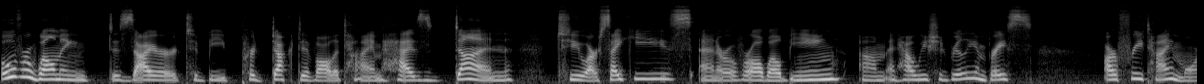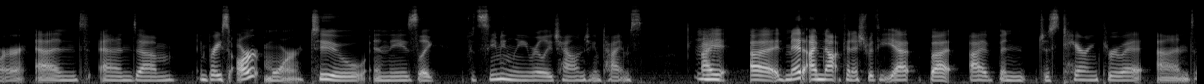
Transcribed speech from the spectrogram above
overwhelming desire to be productive all the time has done to our psyches and our overall well being, um, and how we should really embrace our free time more and and um, embrace art more too in these like seemingly really challenging times. Mm-hmm. I uh, admit I'm not finished with it yet, but I've been just tearing through it, and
